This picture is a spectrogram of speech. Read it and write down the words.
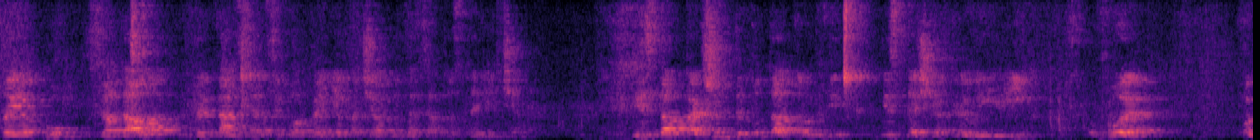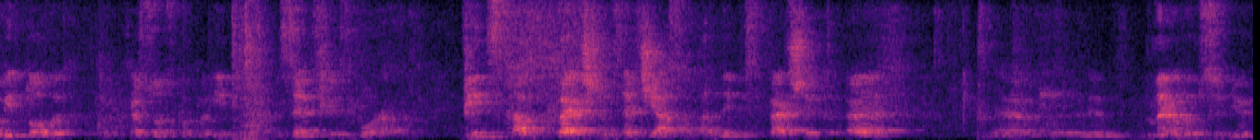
про яку згадала британська енциклопедія початку ХХ століття. Він став першим депутатом від містечка Кривий Ріг в повітових Херсонського повіту земських зборах. Він став першим за часом, одним із перших е, е, е, мировим суддєю.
